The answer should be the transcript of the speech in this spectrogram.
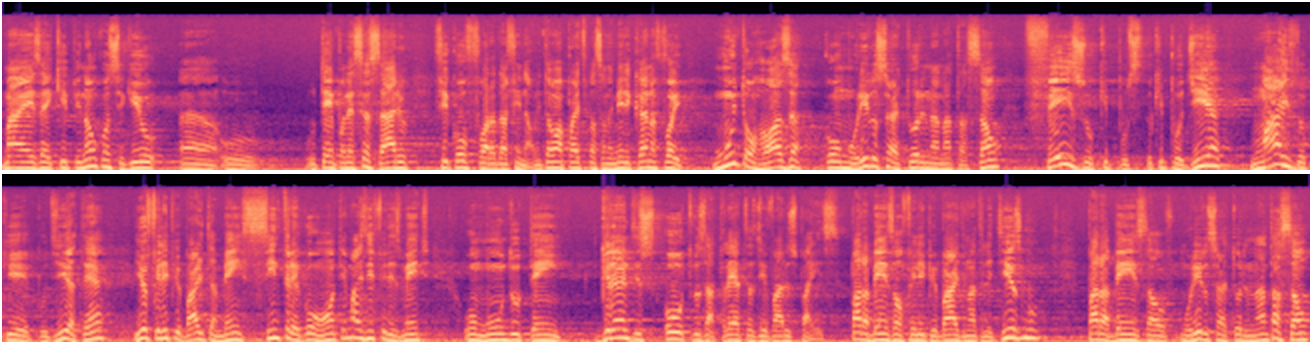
mas a equipe não conseguiu uh, o, o tempo necessário, ficou fora da final. Então a participação americana foi muito honrosa, com o Murilo Sartori na natação, fez o que, o que podia, mais do que podia até, e o Felipe Bardi também se entregou ontem, mas infelizmente o mundo tem grandes outros atletas de vários países. Parabéns ao Felipe Bardi no atletismo, parabéns ao Murilo Sartori na natação.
